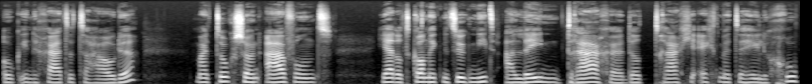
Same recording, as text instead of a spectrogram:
ook in de gaten te houden. Maar toch zo'n avond, ja, dat kan ik natuurlijk niet alleen dragen. Dat draag je echt met de hele groep.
